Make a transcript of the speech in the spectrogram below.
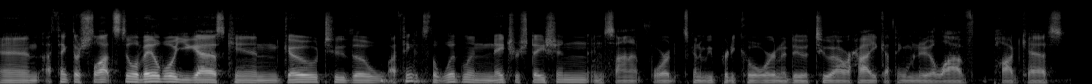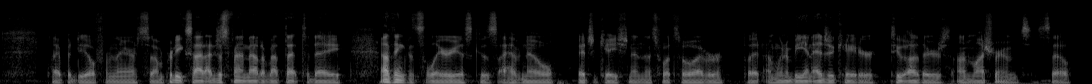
And I think there's slots still available. You guys can go to the, I think it's the Woodland Nature Station and sign up for it. It's going to be pretty cool. We're going to do a two hour hike. I think I'm going to do a live podcast type of deal from there. So I'm pretty excited. I just found out about that today. I think that's hilarious because I have no education in this whatsoever, but I'm going to be an educator to others on mushrooms. So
